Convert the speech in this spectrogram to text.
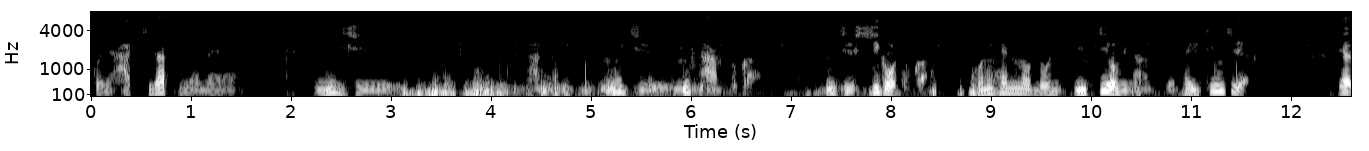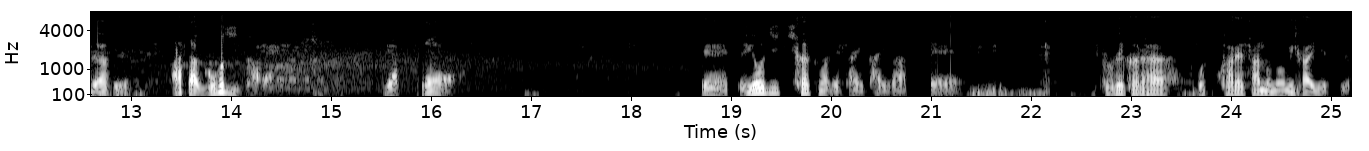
これね、8月のね、20、22、3とか、24、5とか、この辺の土日曜日なんですよね。1日でやるわけです。朝5時からやって、えっ、ー、と、4時近くまで大会があって、それからお疲れさんの飲み会ですよ。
